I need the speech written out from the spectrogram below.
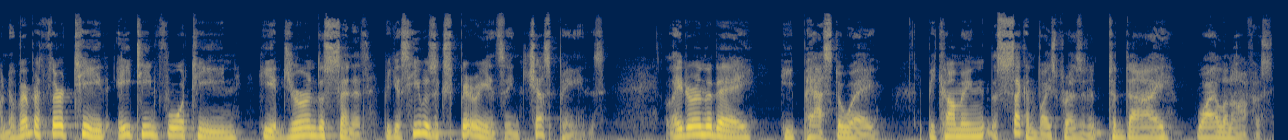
On November 13, 1814, he adjourned the Senate because he was experiencing chest pains. Later in the day, he passed away, becoming the second vice president to die while in office.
